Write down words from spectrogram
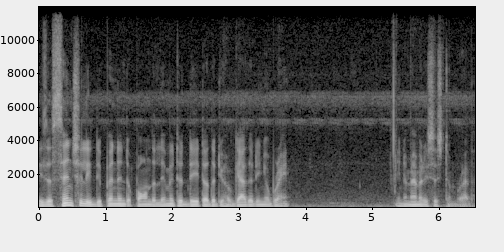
is essentially dependent upon the limited data that you have gathered in your brain, in a memory system rather.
